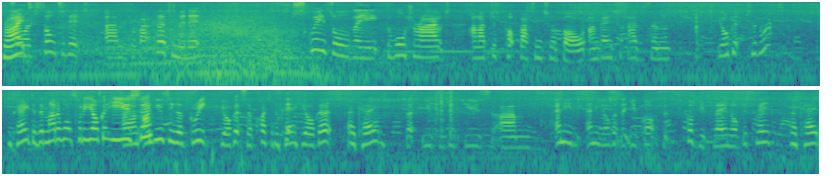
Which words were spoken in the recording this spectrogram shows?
Right. So I've salted it um, for about 30 minutes, squeezed all the, the water out, and I've just popped that into a bowl. I'm going to add some yogurt to that. Okay. Does it matter what sort of yogurt you use, Um, I'm using a Greek yogurt, so quite a Okay. thick yogurt. okay. But you can just use um, any any yogurt that you've got. It's got to be plain, obviously. Okay.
